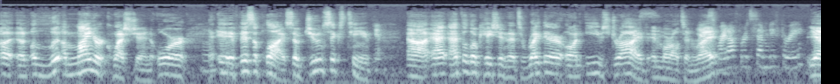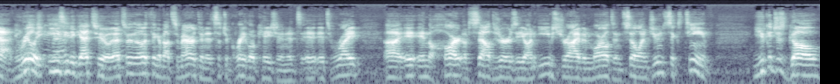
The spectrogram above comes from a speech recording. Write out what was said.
a, a, a, a minor question or i if this applies, so June sixteenth. Yep. Uh, at, at the location that's right there on Eves Drive in Marlton, right? Yes, right off Route 73. Yeah, really easy Road. to get to. That's another thing about Samaritan. It's such a great location. It's it, it's right uh, in the heart of South Jersey on Eves Drive in Marlton. So on June 16th, you could just go.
